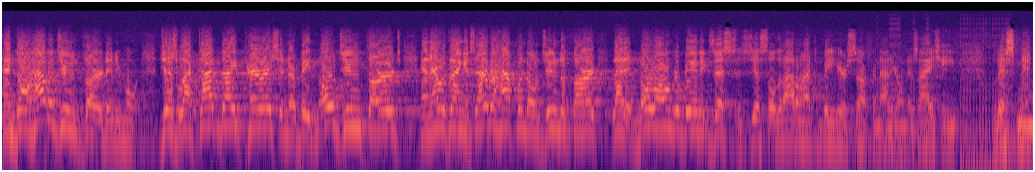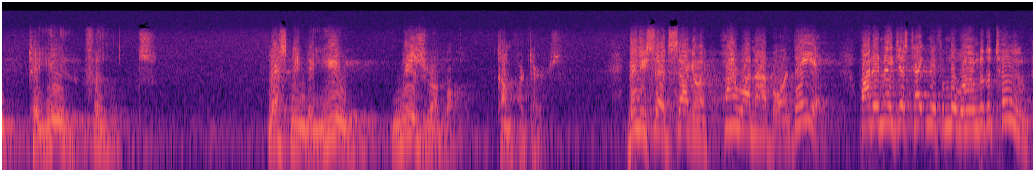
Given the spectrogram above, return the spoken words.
And don't have a June 3rd anymore. Just let that day perish and there be no June 3rds and everything that's ever happened on June the 3rd, let it no longer be in existence just so that I don't have to be here suffering out here on this ash heap listening to you fools. Listening to you miserable comforters. Then he said, secondly, why wasn't I born dead? Why didn't they just take me from the womb to the tomb?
